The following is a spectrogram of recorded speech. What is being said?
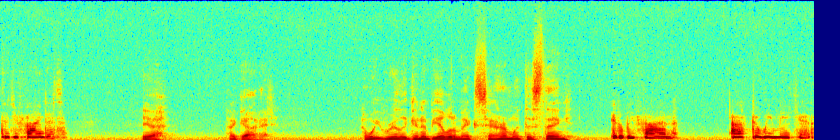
Did you find it? Yeah, I got it. Are we really gonna be able to make serum with this thing? It'll be fine. After we make it,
